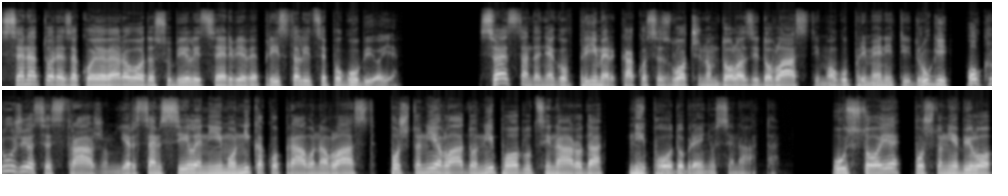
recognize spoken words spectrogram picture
Senatore za koje je verovao da su bili Servijeve pristalice pogubio je. Svestan da njegov primer kako se zločinom dolazi do vlasti mogu primeniti i drugi, okružio se stražom, jer sem sile nije imao nikakvo pravo na vlast, pošto nije vlado ni po odluci naroda, ni po odobrenju senata. Ustoje, pošto nije bilo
